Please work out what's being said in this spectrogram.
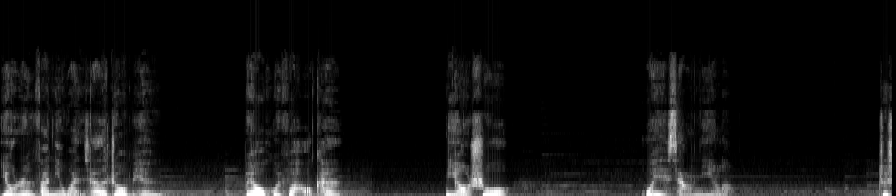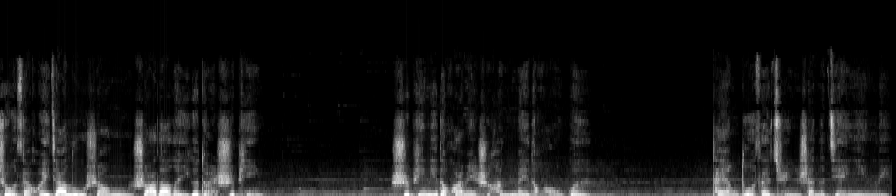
有人发你晚霞的照片，不要回复好看，你要说我也想你了。这是我在回家路上刷到的一个短视频。视频里的画面是很美的黄昏，太阳躲在群山的剪影里，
